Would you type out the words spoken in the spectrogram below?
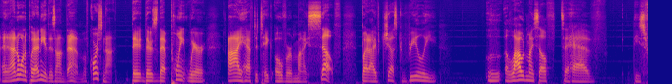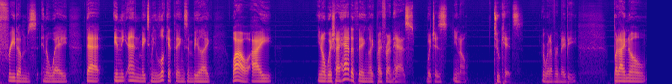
And I don't want to put any of this on them. Of course not. There, there's that point where I have to take over myself. But I've just really l- allowed myself to have these freedoms in a way that in the end makes me look at things and be like, wow, I, you know, wish I had a thing like my friend has, which is, you know, two kids or whatever it may be. But I know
